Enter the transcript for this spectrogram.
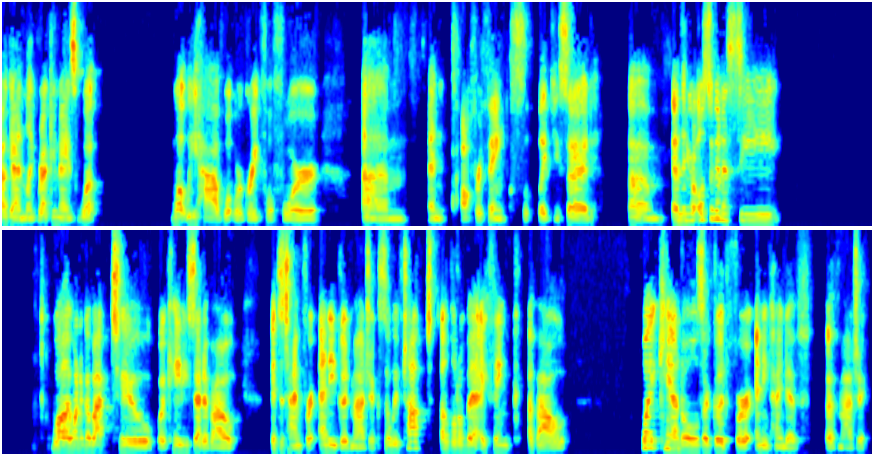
again, like recognize what what we have, what we're grateful for, um, and offer thanks, like you said. Um, and then you're also going to see. Well, I want to go back to what Katie said about it's a time for any good magic. So we've talked a little bit, I think, about white candles are good for any kind of of magic.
